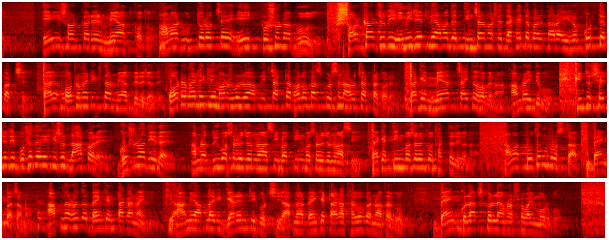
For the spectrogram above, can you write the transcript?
এই সরকারের মেয়াদ কত? আমার উত্তর হচ্ছে এই প্রশ্নটা ভুল। সরকার যদি ইমিডিয়েটলি আমাদের তিন চার মাসে দেখাইতে পারে তারা এইসব করতে পারছে, তাহলে অটোমেটিক তার মেয়াদ বেড়ে যাবে। অটোমেটিকলি মানুষ বলবে, আপনি চারটা ভালো কাজ করছেন, আরও চারটা করেন। তাকে মেয়াদ চাইতে হবে না, আমরাই দেবো। কিন্তু সে যদি বসে থেকে কিছু না করে, ঘোষণা দিয়ে দেয়, আমরা দুই বছরের জন্য আসি বা তিন বছরের জন্য আসি তাকে তিন বছরে কেউ থাকতে দেবে না। আমার প্রথম প্রস্তাব, ব্যাংক বাঁচানো। আপনার হয়তো ব্যাংকের টাকা নাই আমি আপনাকে গ্যারেন্টি করছি, আপনার ব্যাংকের টাকা থাকুক আর না থাকুক, ব্যাংক কোল্যাপস করলে আমরা সবাই মরবো।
